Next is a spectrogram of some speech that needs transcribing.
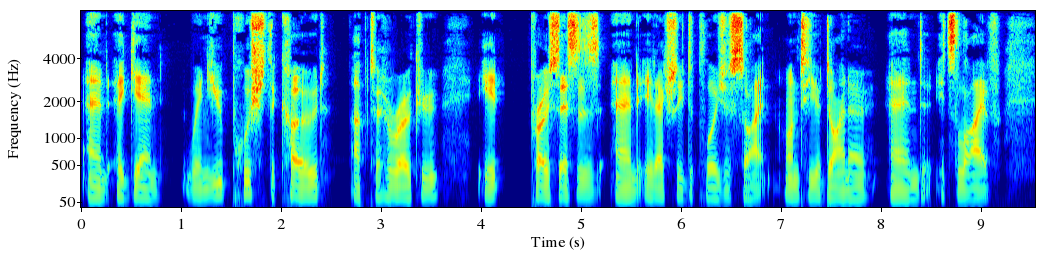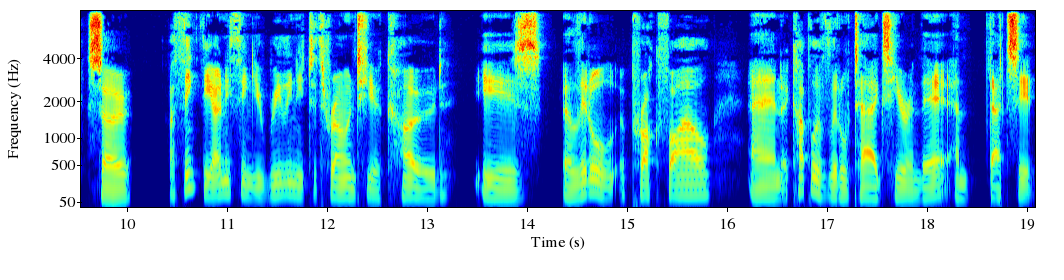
And again, when you push the code up to Heroku, it processes and it actually deploys your site onto your dyno and it's live. So I think the only thing you really need to throw into your code is a little proc file and a couple of little tags here and there, and that's it.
